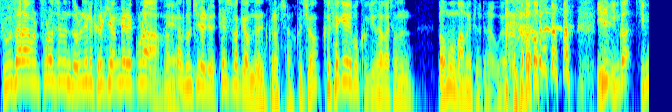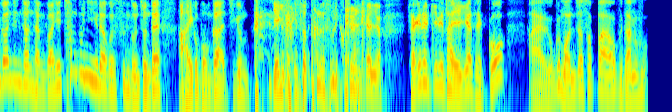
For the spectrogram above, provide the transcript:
두 사람을 풀어주는 논리를 그렇게 연결했구나 하고 예. 딱 눈치를 챌 수밖에 없는. 그렇죠. 그렇죠? 그 세계일보 그 기사가 저는 너무 마음에 들더라고요. 그래서 이- 임관, 김관진 전 장관이 참군인이라고 쓴 논조인데 아 이거 뭔가 지금 얘기가 있었다는 소리구나. 그러니까요. 자기들끼리 다 얘기가 됐고, 아, 요걸 먼저 석방하고 그 다음에 후,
